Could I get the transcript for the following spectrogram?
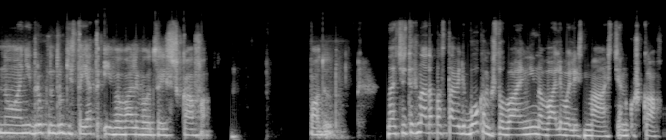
Но они друг на друге стоят и вываливаются из шкафа. Падают. Значит, их надо поставить боком, чтобы они наваливались на стенку шкафа.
